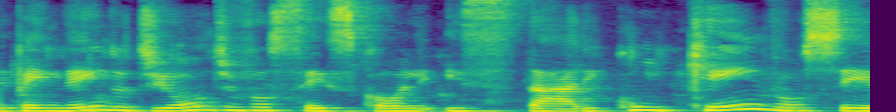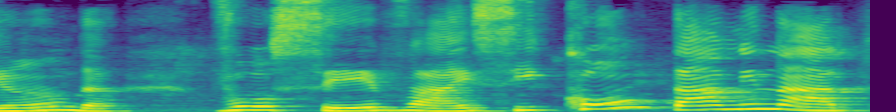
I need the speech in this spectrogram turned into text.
Dependendo de onde você escolhe estar e com quem você anda, você vai se contaminar,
